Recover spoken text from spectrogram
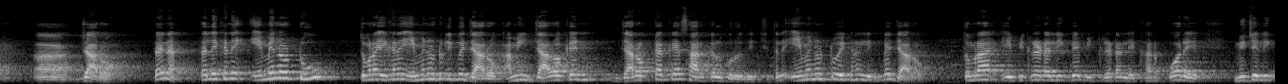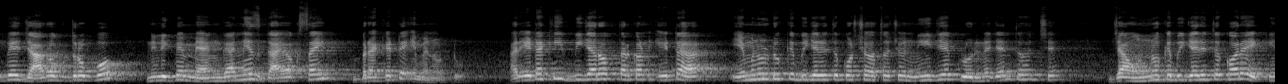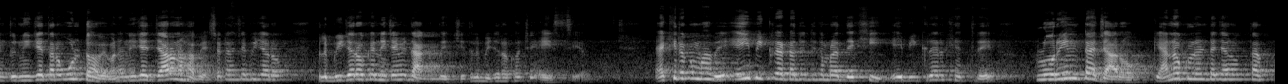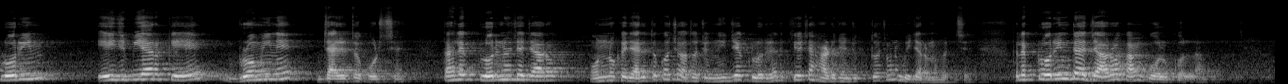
জারক, তাই না? তাহলে এখানে এমএনও টু তোমরা এখানে এমএনও টু লিখবে জারক। আমি জারকের, জারকটাকে সার্কেল করে দিচ্ছি। তাহলে এমএনও টু এখানে লিখবে জারক। তোমরা এই বিক্রিয়াটা লিখবে, বিক্রিয়াটা লেখার পরে নিচে লিখবে জারক দ্রব্য লিখবে ম্যাঙ্গানেজ ডাইঅক্সাইড ব্র্যাকেটে এমএনও টু আর এটা কি বিজারক? তার কারণ এটা এমএনও টুকে বিজারিত করছে, অথচ নিজে ক্লোরিনে জারিত হচ্ছে। যা অন্যকে বিজারিত করে, কিন্তু নিজে তার উল্টো হবে মানে নিজের জারণ হবে, সেটা হচ্ছে বিজারক। তাহলে বিজারকের নিচে আমি দাগ দিচ্ছি, তাহলে বিজারক হচ্ছে এইচসিএল একই রকমভাবে এই বিক্রিয়াটা যদি আমরা দেখি, এই বিক্রিয়ার ক্ষেত্রে ক্লোরিনটা জারক। কেন ক্লোরিনটা জারক? তার ক্লোরিন এইচ এইচবিআরকে ব্রোমিনে জারিত করছে। তাহলে ক্লোরিন হচ্ছে জারক, অন্যকে জারিত করছে, অথচ নিজে ক্লোরিনের কী হচ্ছে? হাইড্রোজেন যুক্ত হচ্ছে মানে বিজারণ হচ্ছে। তাহলে ক্লোরিনটা জারক, আমি গোল করলাম।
